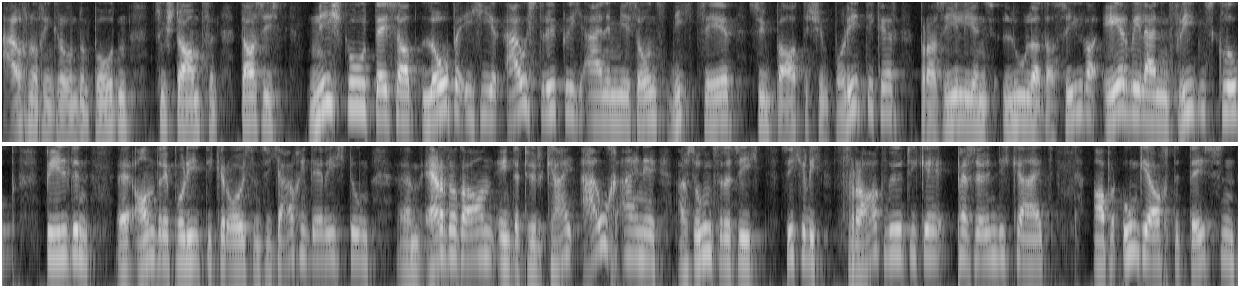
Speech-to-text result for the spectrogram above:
auch noch in Grund und Boden zu stampfen. Das ist nicht gut, deshalb lobe ich hier ausdrücklich einen mir sonst nicht sehr sympathischen Politiker, Brasiliens Lula da Silva. Er will einen Friedensclub bilden. Äh, andere Politiker äußern sich auch in der Richtung. Ähm, Erdogan in der Türkei, auch eine aus unserer Sicht sicherlich fragwürdige Persönlichkeit. Aber ungeachtet dessen,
